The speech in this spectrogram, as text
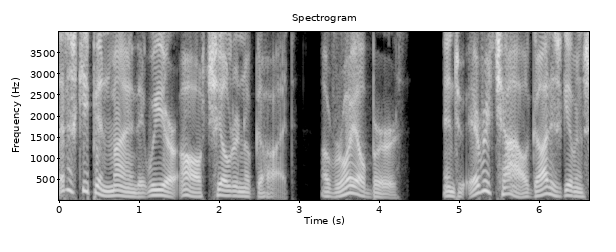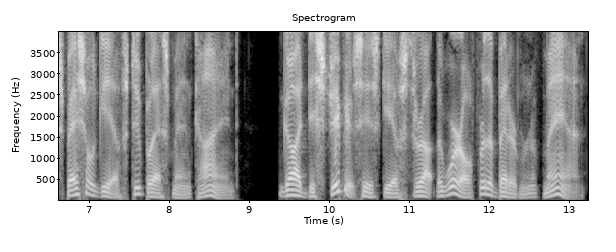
Let us keep in mind that we are all children of God, of royal birth, and to every child God has given special gifts to bless mankind. God distributes his gifts throughout the world for the betterment of man.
